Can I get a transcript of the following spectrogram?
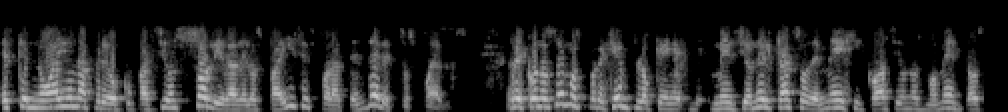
es que no hay una preocupación sólida de los países por atender estos pueblos. Reconocemos, por ejemplo, que mencioné el caso de México hace unos momentos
